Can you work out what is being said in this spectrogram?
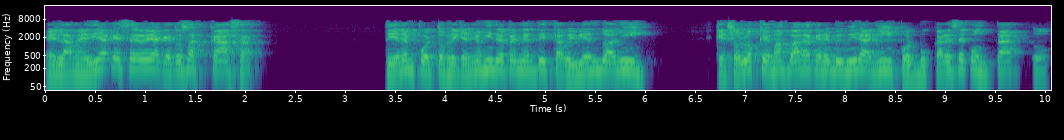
En la medida que se vea que todas esas casas tienen puertorriqueños independentistas viviendo allí, que son los que más van a querer vivir allí por buscar ese contacto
